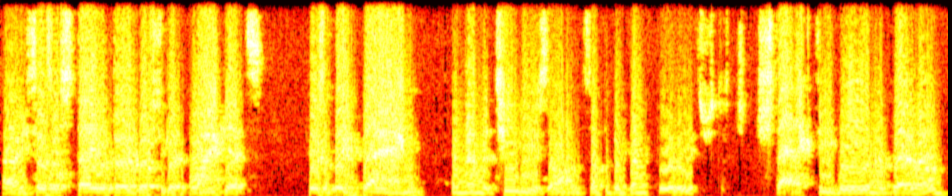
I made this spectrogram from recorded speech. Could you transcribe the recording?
Uh, he says he'll stay with her, goes to get blankets. Here's a big bang, and then the TV is on. It's not the Big Bang Theory. It's just a static TV in her bedroom,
